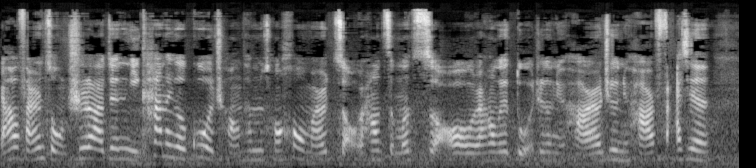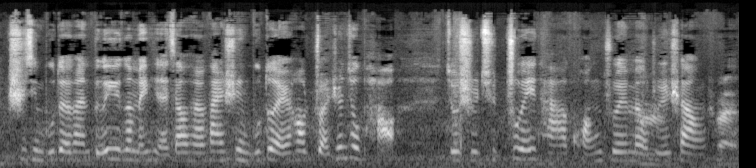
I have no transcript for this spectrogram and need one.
然后反正总之啊，就你看那个过程，他们从后门走，然后怎么走，然后为躲这个女孩，然后这个女孩发现事情不对，发现得意跟媒体在交谈，发现事情不对，然后转身就跑，就是去追他，狂追，没有追上，是吧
